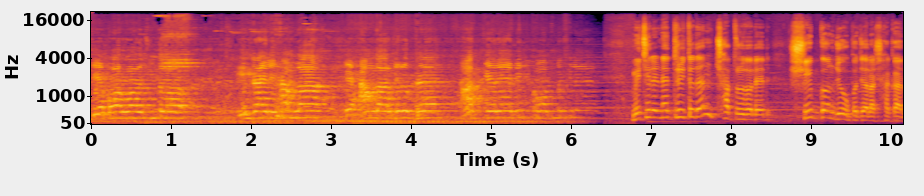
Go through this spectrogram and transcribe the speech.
যে ইসরায়েলি হামলা এই হামলার বিরুদ্ধে আজকের এই বিক্ষোভ মিছিলে। মিছিলের নেতৃত্ব দেন ছাত্রদলের শিবগঞ্জ উপজেলা শাখার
